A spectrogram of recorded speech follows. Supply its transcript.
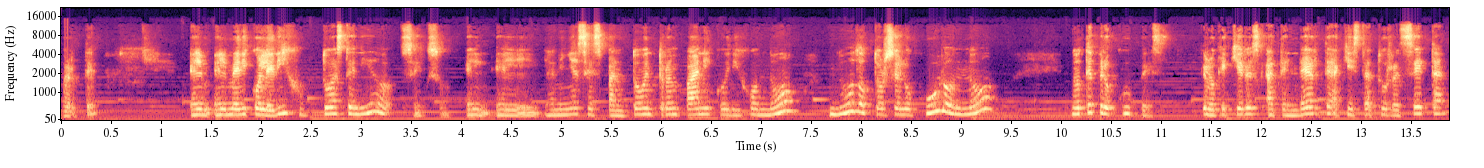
fuerte. El, médico le dijo, tú has tenido sexo. la niña se espantó, entró en pánico y dijo, no, no, doctor, se lo juro, no, no te preocupes, lo que quiero es atenderte, aquí está tu receta.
